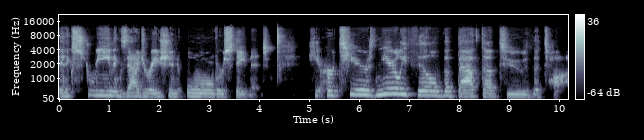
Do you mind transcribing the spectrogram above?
an extreme exaggeration, overstatement. He, her tears nearly filled the bathtub to the top.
